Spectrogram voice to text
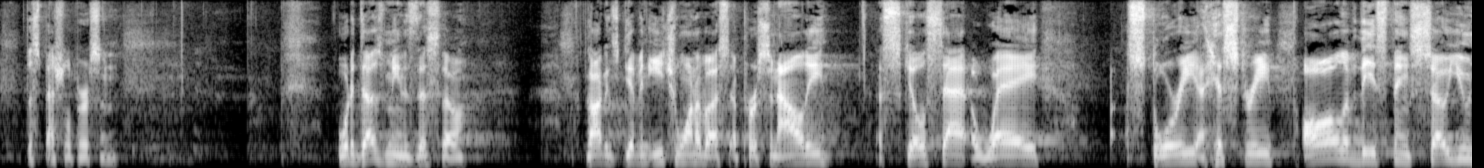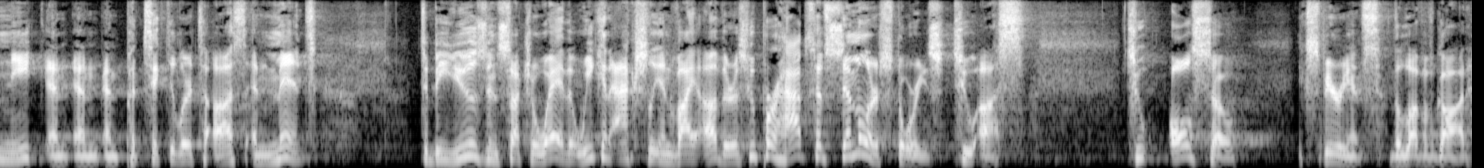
the special person. What it does mean is this, though God has given each one of us a personality, a skill set, a way, a story, a history, all of these things so unique and, and, and particular to us and meant to be used in such a way that we can actually invite others who perhaps have similar stories to us to also experience the love of God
